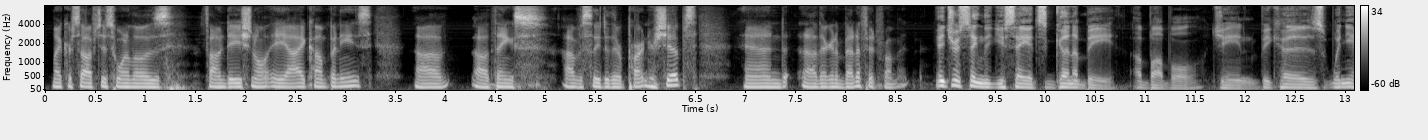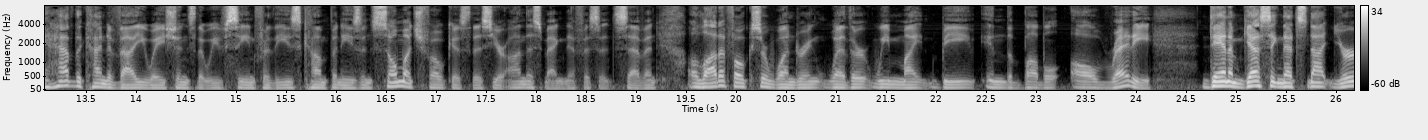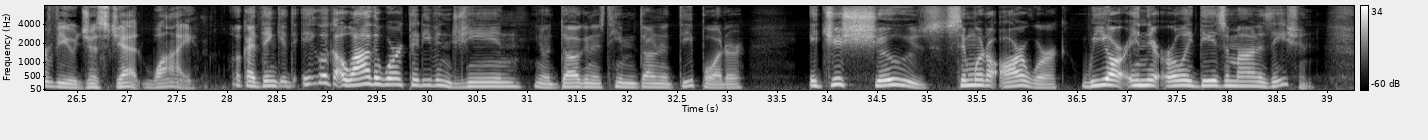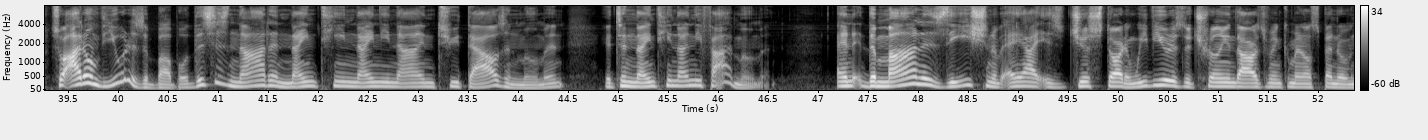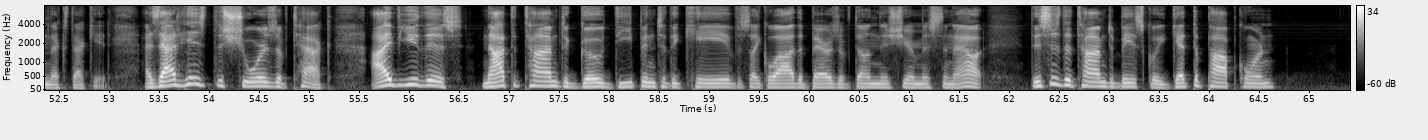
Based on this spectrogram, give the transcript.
Microsoft's just one of those foundational AI companies, uh, uh, thanks obviously to their partnerships, and uh, they're going to benefit from it. Interesting that you say it's going to be a bubble, Gene, because when you have the kind of valuations that we've seen for these companies and so much focus this year on this Magnificent Seven, a lot of folks are wondering whether we might be in the bubble already. Dan, I'm guessing that's not your view just yet. Why? Look, I think it, it, look a lot of the work that even Gene, you know, Doug and his team done at Deepwater, it just shows similar to our work, we are in the early days of monetization. So I don't view it as a bubble. This is not a 1999 2000 moment. It's a 1995 moment. And the monetization of AI is just starting. We view it as a trillion dollars of incremental spend over the next decade. As that hits the shores of tech, I view this not the time to go deep into the caves like a lot of the bears have done this year, missing out. This is the time to basically get the popcorn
